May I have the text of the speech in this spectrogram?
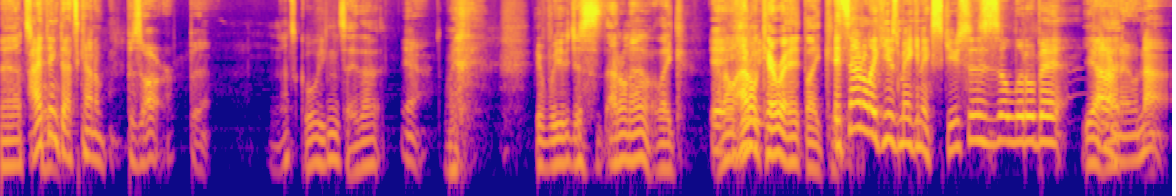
Yeah, that's I cool. think that's kind of bizarre, but that's cool. You can say that. yeah. If we just, I don't know, like I don't, he I don't care what it, like. It sounded like he was making excuses a little bit. Yeah, I don't I- know. Not.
